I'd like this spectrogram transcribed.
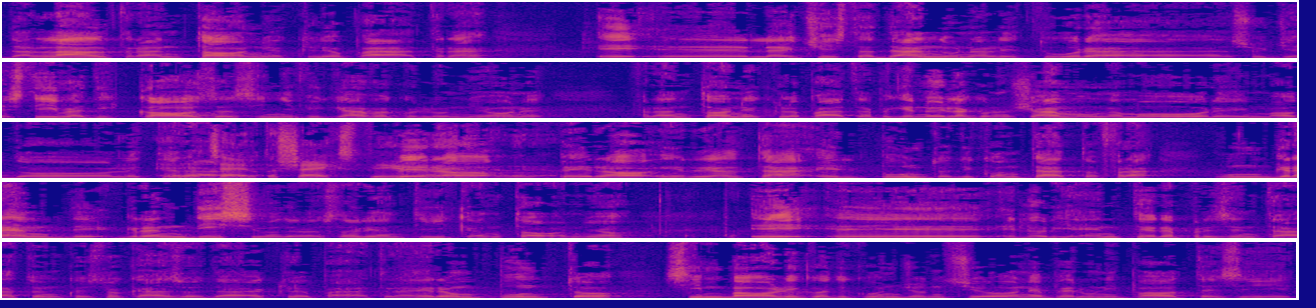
dall'altra Antonio e Cleopatra e eh, lei ci sta dando una lettura suggestiva di cosa significava quell'unione fra Antonio e Cleopatra, perché noi la conosciamo un amore in modo letterario. Eh, certo, Shakespeare. Però, eh, però, in realtà è il punto di contatto fra un grande, grandissimo della storia antica, Antonio, certo. e, eh, e l'Oriente rappresentato in questo caso da Cleopatra. Era un punto simbolico di congiunzione per un'ipotesi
